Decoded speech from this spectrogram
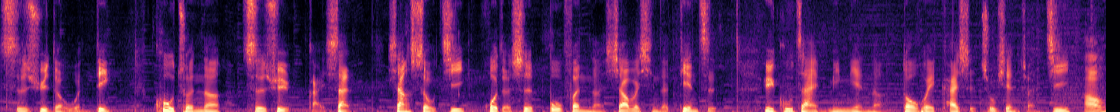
持续的稳定，库存呢持续改善，像手机或者是部分呢消费性的电子，预估在明年呢都会开始出现转机。好，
